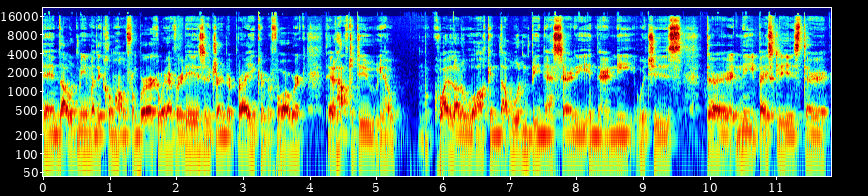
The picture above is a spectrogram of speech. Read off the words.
um, that would mean when they come home from work or whatever it is, or during their break or before work, they would have to do, you know, quite a lot of walking that wouldn't be necessarily in their NEAT, which is their NEAT basically is their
